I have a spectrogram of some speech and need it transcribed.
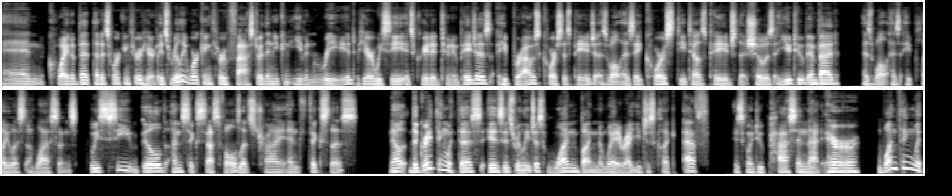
and quite a bit that it's working through here. It's really working through faster than you can even read. Here we see it's created two new pages, a browse courses page, as well as a course details page that shows a YouTube embed, as well as a playlist of lessons. We see build unsuccessful. Let's try and fix this. Now, the great thing with this is it's really just one button away, right? You just click F, it's going to pass in that error One thing with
